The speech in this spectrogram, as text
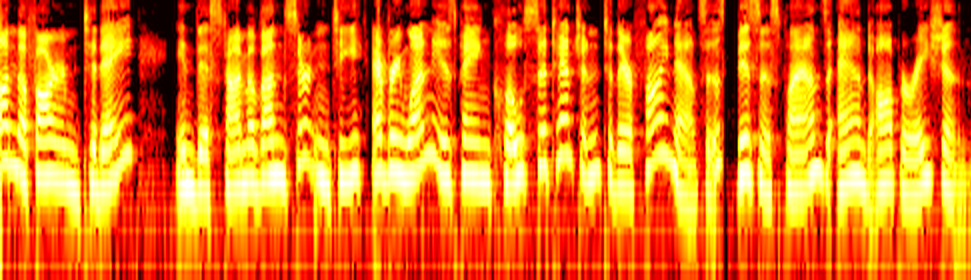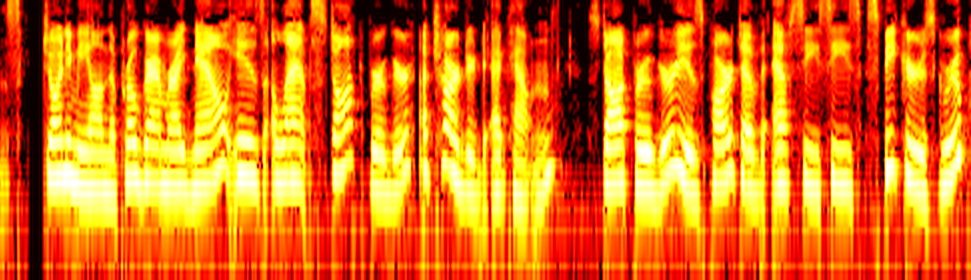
On the farm today, in this time of uncertainty, everyone is paying close attention to their finances, business plans, and operations. Joining me on the program right now is Lance Stockbrugger, a chartered accountant. Stockbrugger is part of FCC's Speakers Group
